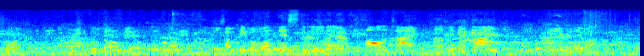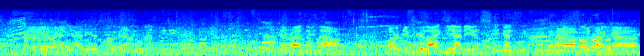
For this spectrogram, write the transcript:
or a football field. Some people want this to be there all the time. They can climb whenever they want. So if you have any ideas to implement, you can write them down. Or if you like the ideas, you can uh, put like a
